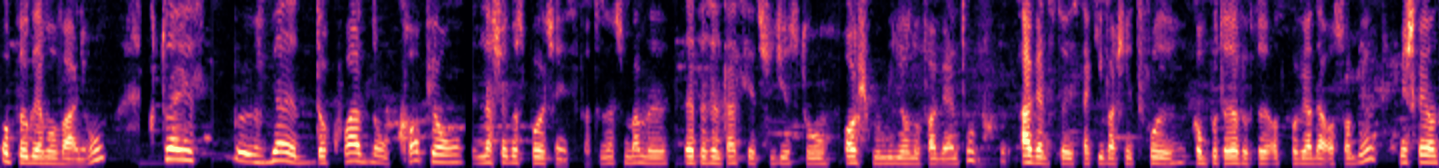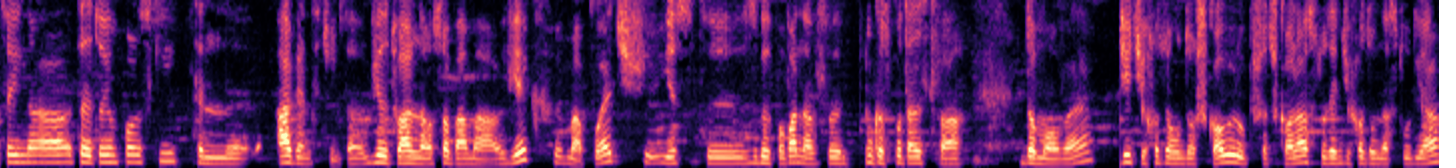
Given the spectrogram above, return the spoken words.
oprogramowaniu, która jest w miarę dokładną kopią naszego społeczeństwa. To znaczy mamy reprezentację 38 milionów agentów. Agent to jest taki właśnie twór komputerowy, który odpowiada osobie mieszkającej na terytorium Polski. Ten agent, czyli ta wirtualna osoba ma wiek, ma płeć, jest y, zgrupowana w gospodarstwa domowe. Dzieci chodzą do szkoły lub przedszkola, studenci chodzą na studia,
